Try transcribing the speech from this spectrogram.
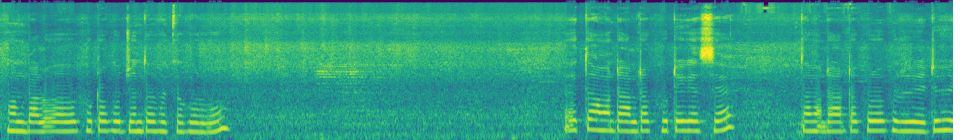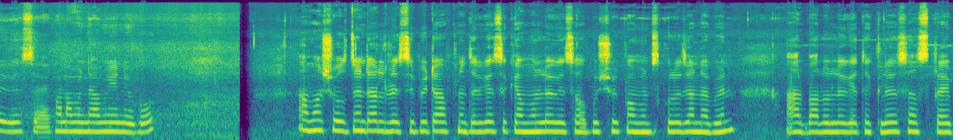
এখন ভালোভাবে ফোটা পর্যন্ত অপেক্ষা করব। এই তো আমার ডালটা ফুটে গেছে। তো আমার ডালটা পুরোপুরি রেডি হয়ে গেছে। এখন আমি নামিয়ে নেব। আমার সজনে ডাল রেসিপিটা আপনাদের কাছে কেমন লেগেছে অবশ্যই কমেন্টস করে জানাবেন। আর ভালো লেগে থাকলে সাবস্ক্রাইব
